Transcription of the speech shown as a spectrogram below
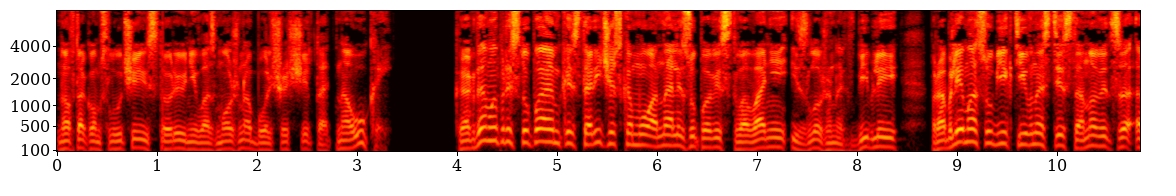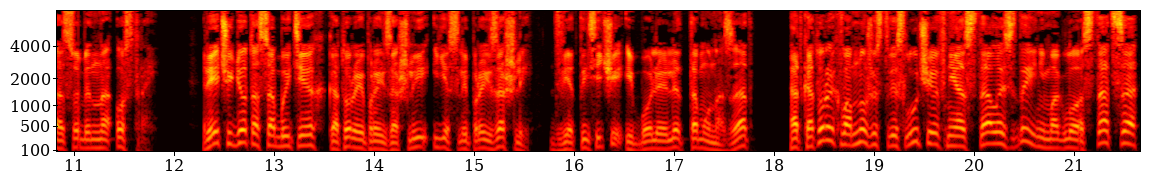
Но в таком случае историю невозможно больше считать наукой. Когда мы приступаем к историческому анализу повествований, изложенных в Библии, проблема субъективности становится особенно острой. Речь идет о событиях, которые произошли, если произошли, две тысячи и более лет тому назад, от которых во множестве случаев не осталось, да и не могло остаться,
